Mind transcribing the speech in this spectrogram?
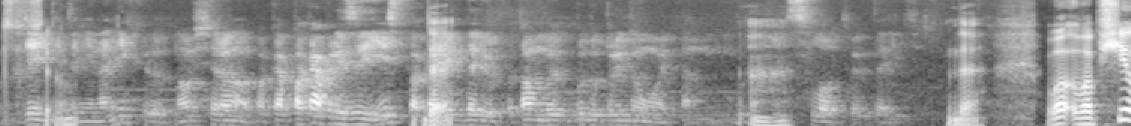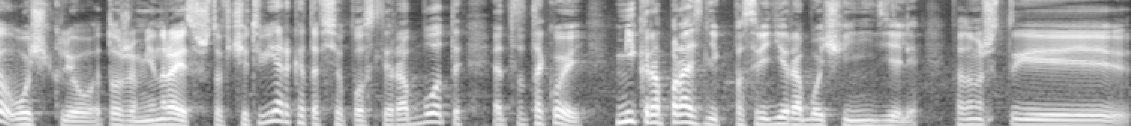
всё деньги-то не на них идут, но все равно. Пока, пока призы есть, пока Да. я их дарю. Потом бу- буду придумывать там Ага. слоты дарить. Да. Во- вообще очень клево. Тоже мне нравится, что в четверг это все после работы. Это такой микропраздник посреди рабочей недели. Потому что ты,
